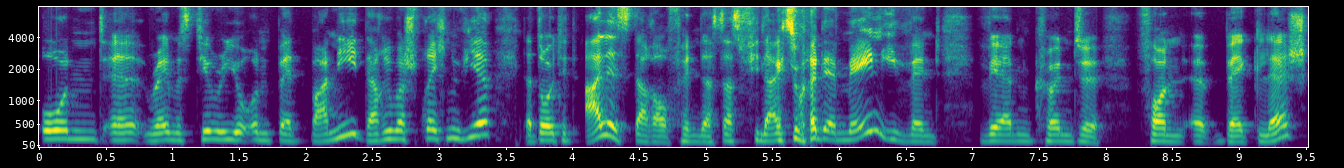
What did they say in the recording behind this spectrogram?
und, äh, Rey Mysterio und Bad Bunny. Darüber sprechen wir. Da deutet alles darauf hin, dass das vielleicht sogar der Main Event werden könnte von, äh, Backlash.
